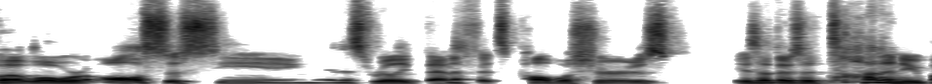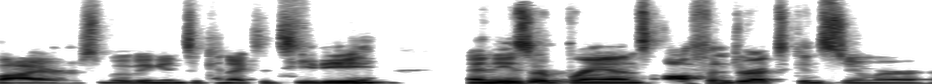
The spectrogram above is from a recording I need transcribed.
But what we're also seeing, and this really benefits publishers, is that there's a ton of new buyers moving into connected TV. And these are brands, often direct to consumer,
